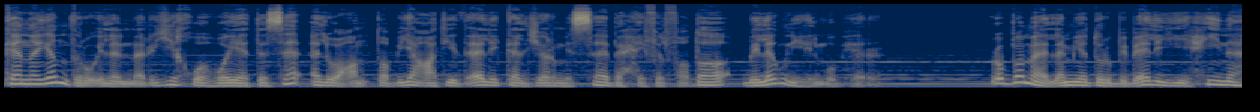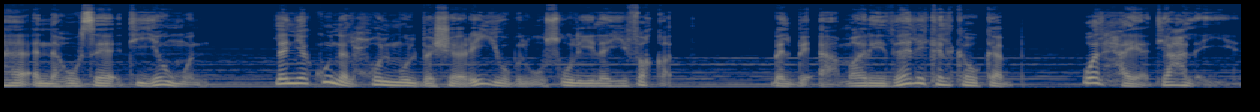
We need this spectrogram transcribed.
كان ينظر إلى المريخ وهو يتساءل عن طبيعة ذلك الجرم السابح في الفضاء بلونه المبهر. ربما لم يدر بباله حينها أنه سيأتي يوم لن يكون الحلم البشري بالوصول إليه فقط بل بإعمار ذلك الكوكب والحياة عليه.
